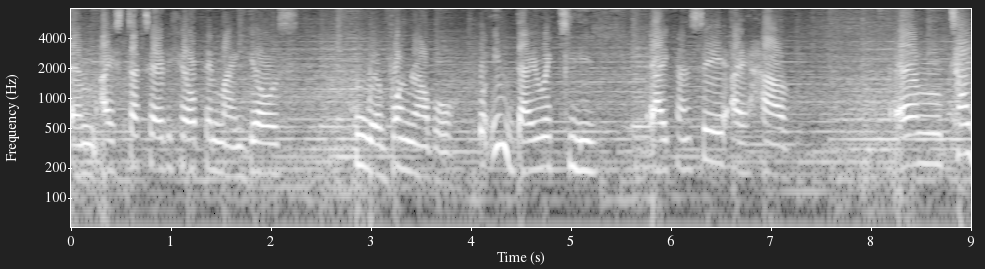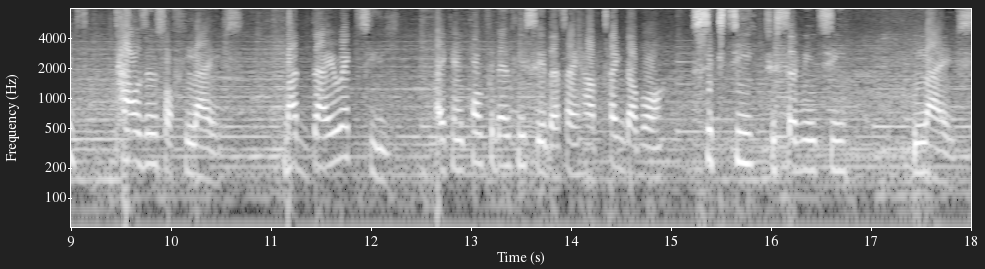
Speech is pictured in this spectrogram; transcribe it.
um, I started helping my girls who were vulnerable. So indirectly, I can say I have um, touched thousands of lives, but directly, I can confidently say that I have touched about 60 to 70 lives.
